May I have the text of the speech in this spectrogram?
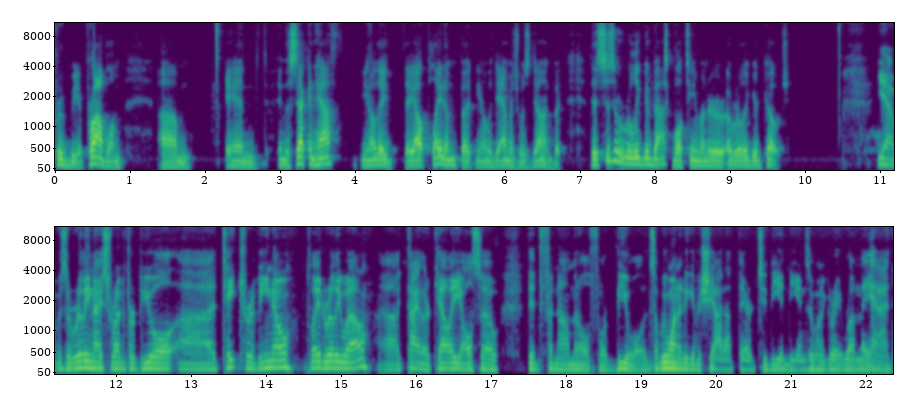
proved to be a problem. Um, and in the second half, you know they they outplayed them, but you know the damage was done. But this is a really good basketball team under a really good coach. Yeah, it was a really nice run for Buhl. Uh, Tate Trevino played really well. Uh, Kyler Kelly also did phenomenal for Buhl. And so we wanted to give a shout out there to the Indians and what a great run they had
